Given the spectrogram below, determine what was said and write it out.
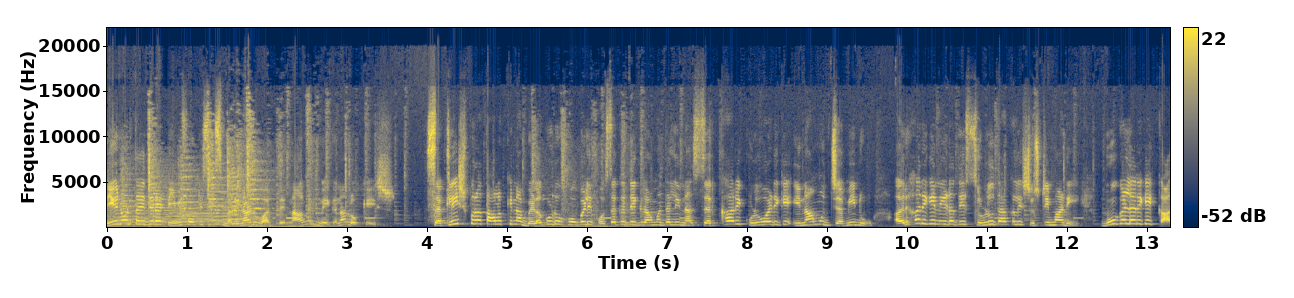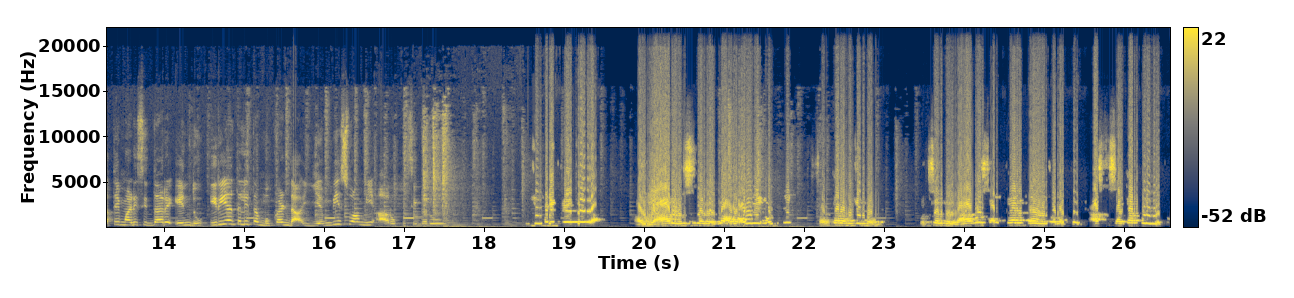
ನೀವು ನೋಡ್ತಾ ಇದ್ದೀರಾ ಟಿವಿ ಫೋರ್ಟಿ ಸಿಕ್ಸ್ ಮಲೆನಾಡು ವಾರ್ತೆ. ನಾನು ಮೇಘನಾ ಲೋಕೇಶ್. ಸಕಲೇಶ್ಪುರ ತಾಲೂಕಿನ ಬೆಳಗೋಡು ಹೋಬಳಿ ಹೊಸಗದ್ದೆ ಗ್ರಾಮದಲ್ಲಿನ ಸರ್ಕಾರಿ ಕುಳುವಾಡಿಗೆ ಇನಾಮು ಜಮೀನು ಅರ್ಹರಿಗೆ ನೀಡದೆ ಸುಳ್ಳು ದಾಖಲೆ ಸೃಷ್ಟಿ ಮಾಡಿ ಭೂಗಳರಿಗೆ ಖಾತೆ ಮಾಡಿಸಿದ್ದಾರೆ ಎಂದು ಹಿರಿಯ ದಲಿತ ಮುಖಂಡ ಎಂಬಿ ಸ್ವಾಮಿ ಆರೋಪಿಸಿದರು. ಸರ್ಕಾರ ಸರ್ಕಾರ ಸರ್ಕಾರ ಕೊಡಬೇಕು.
